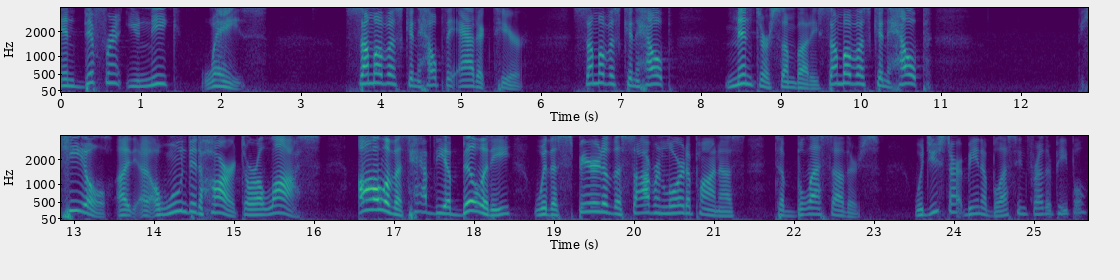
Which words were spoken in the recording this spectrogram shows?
in different, unique ways. Some of us can help the addict here. Some of us can help mentor somebody. Some of us can help heal a, a, wounded heart or a loss. All of us have the ability, with the Spirit of the sovereign Lord upon us, to bless others. Would you start being a blessing for other people?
